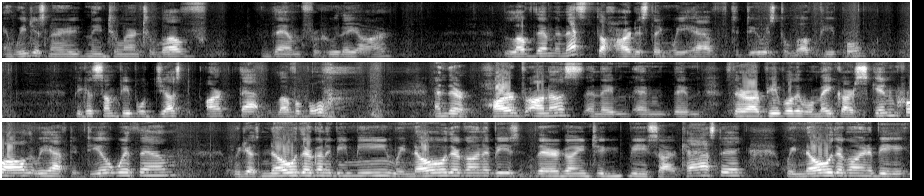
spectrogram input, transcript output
And we just need to learn to love them for who they are. Love them, and that's the hardest thing we have to do is to love people because some people just aren't that lovable. and they're hard on us and they and they, there are people that will make our skin crawl that we have to deal with them. We just know they're going to be mean we know they're going to be they're going to be sarcastic we know they're going to be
